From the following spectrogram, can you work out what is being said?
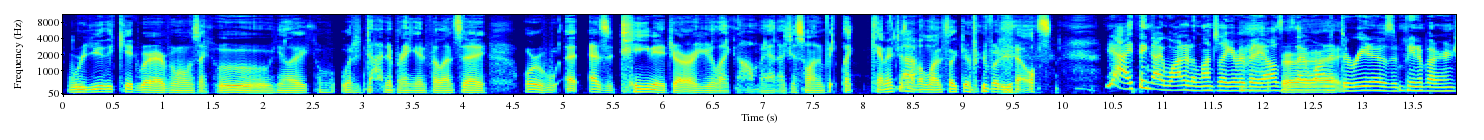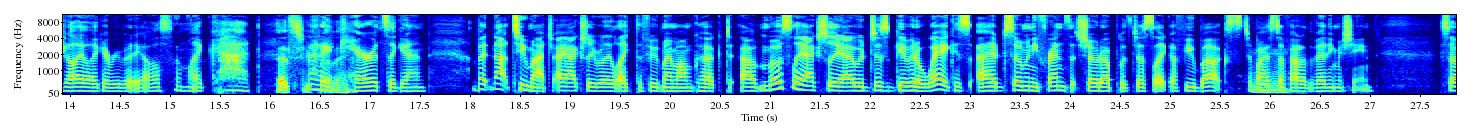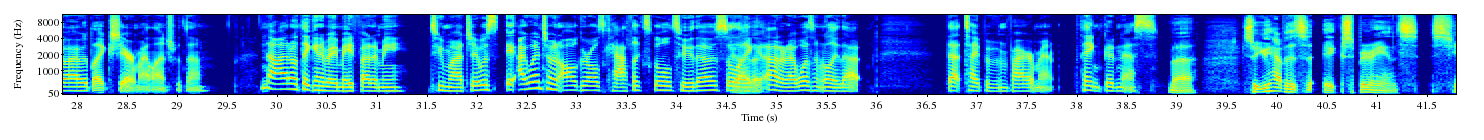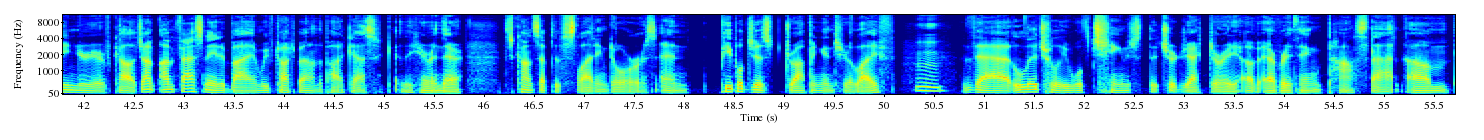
Were you the kid where everyone was like, "Ooh, you know, like what did Daina bring in for lunch today?" Or as a teenager, are you like, "Oh man, I just want to be like, can I just have a lunch like everybody else?" Yeah, I think I wanted a lunch like everybody else because I wanted Doritos and peanut butter and jelly like everybody else. I'm like, God, That's I gotta funny. eat carrots again, but not too much. I actually really liked the food my mom cooked. Uh, mostly, actually, I would just give it away because I had so many friends that showed up with just like a few bucks to buy Mm. stuff out of the vending machine. So I would like share my lunch with them. No, I don't think anybody made fun of me too much. It was I went to an all girls Catholic school too, though. So like it. I don't know, it wasn't really that that type of environment. Thank goodness. Uh, so you have this experience senior year of college. I'm I'm fascinated by, and we've talked about on the podcast here and there, this concept of sliding doors and people just dropping into your life that literally will change the trajectory of everything past that. Um,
